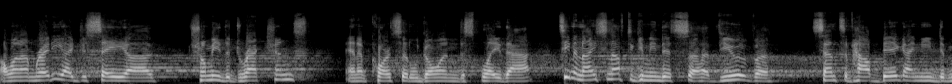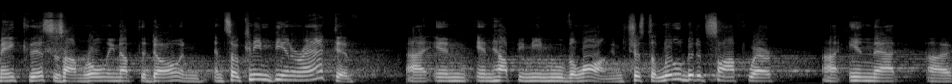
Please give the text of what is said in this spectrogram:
Uh, when I'm ready, I just say, uh, show me the directions, and of course it'll go and display that. It's even nice enough to give me this uh, view of a sense of how big I need to make this as I'm rolling up the dough, and, and so it can even be interactive uh, in, in helping me move along. And it's just a little bit of software uh, in that uh,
